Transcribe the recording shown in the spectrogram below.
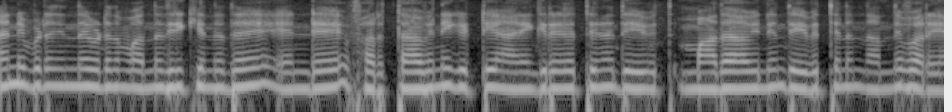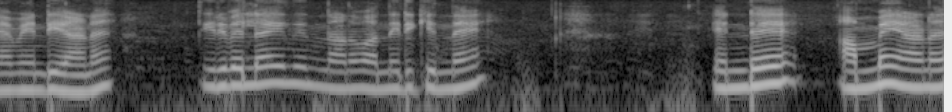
ഞാൻ ഇവിടെ നിന്ന് ഇവിടെ വന്നിരിക്കുന്നത് എന്റെ ഭർത്താവിന് കിട്ടിയ അനുഗ്രഹത്തിന് ദൈവ മാതാവിനും ദൈവത്തിനും നന്ദി പറയാൻ വേണ്ടിയാണ്. തിരുവല്ലയിൽ നിന്നാണ് വന്നിരിക്കുന്നത് എന്റെ അമ്മയാണ്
